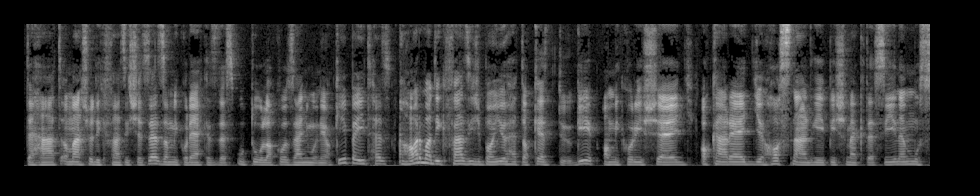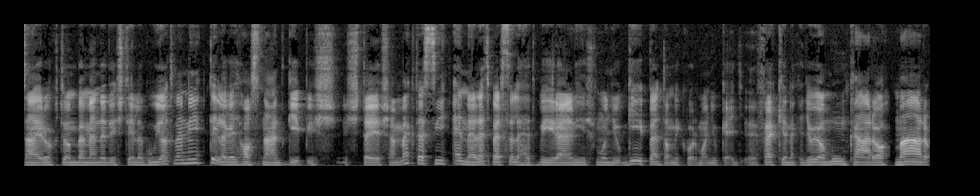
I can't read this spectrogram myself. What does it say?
Tehát a második fázis ez ez, amikor elkezdesz utólag hozzányúlni a képeidhez. A harmadik fázisban jöhet a kezdőgép, amikor is egy, akár egy használt gép is megteszi, nem muszáj rögtön bemenned és tényleg újat venni, tényleg egy használt gép is, is teljesen megteszi. Emellett persze lehet bérelni is mondjuk gépet, amikor mondjuk egy felkérnek egy olyan munkára, már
